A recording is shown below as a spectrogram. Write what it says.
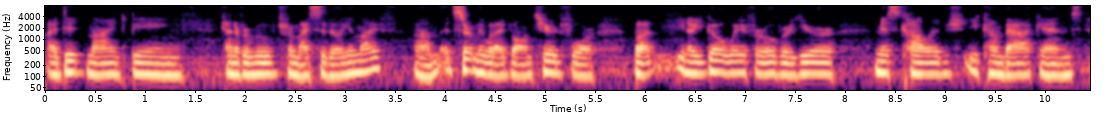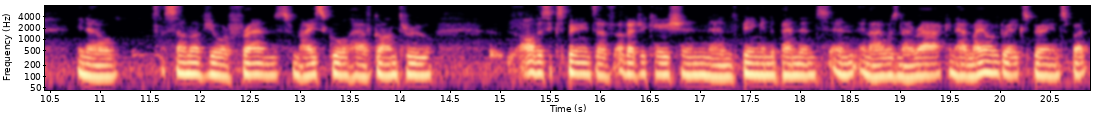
I did mind being kind of removed from my civilian life. Um, it's certainly what I volunteered for, but you know, you go away for over a year miss college, you come back and, you know, some of your friends from high school have gone through all this experience of, of education and being independent and, and I was in Iraq and had my own great experience but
